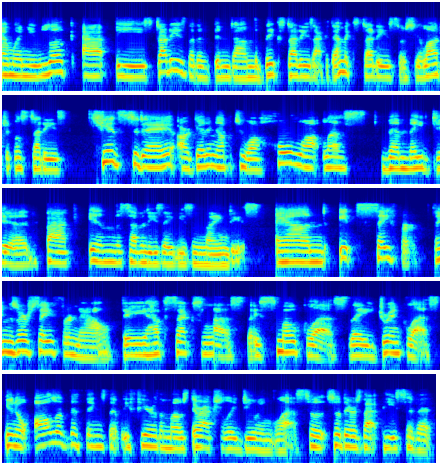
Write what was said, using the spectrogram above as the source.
And when you look at the studies that have been done, the big studies, academic studies, sociological studies, kids today are getting up to a whole lot less than they did back in the 70s, 80s, and 90s. And it's safer. Things are safer now. They have sex less, they smoke less, they drink less. You know, all of the things that we fear the most, they're actually doing less. So, so there's that piece of it.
